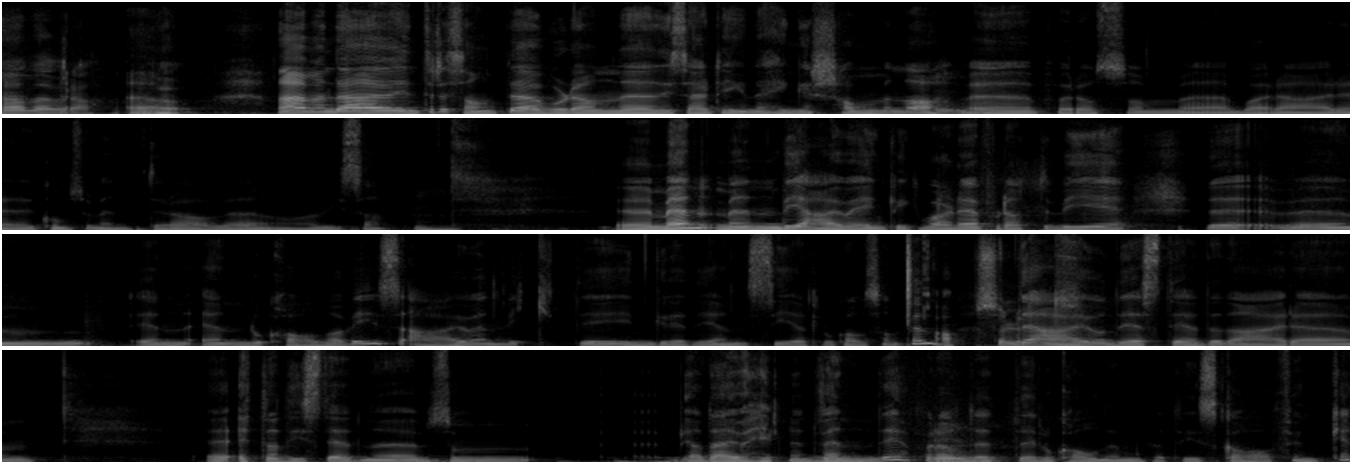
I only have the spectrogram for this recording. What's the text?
Ja, det er bra. Ja. Nei, men det er jo interessant det er hvordan eh, disse her tingene henger sammen, da. Mm. eh, For oss som eh, bare er konsumenter av avisa. Mm. Eh, Men, men vi er jo egentlig ikke bare det. For at vi, det, en, en lokalavis er jo en viktig ingrediens i et lokalsamfunn. Absolutt. Det er jo det stedet der Et av de stedene som Ja, det er jo helt nødvendig for at Mm. et lokaldemokrati skal funke.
